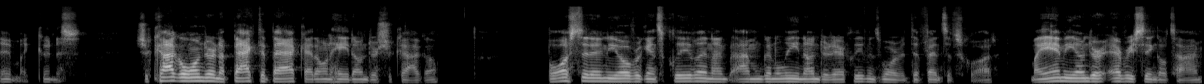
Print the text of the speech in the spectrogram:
Oh, my goodness. Chicago under in a back to back. I don't hate under Chicago. Boston in the over against Cleveland. I'm, I'm going to lean under there. Cleveland's more of a defensive squad. Miami under every single time.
